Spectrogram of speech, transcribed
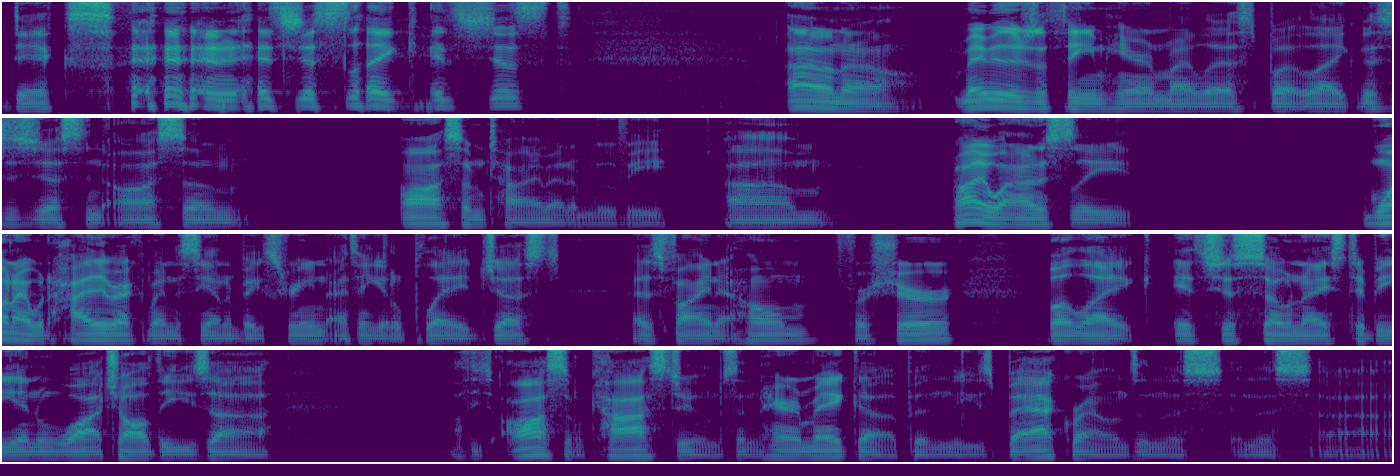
dicks. and it's just like it's just I don't know. Maybe there's a theme here in my list, but like this is just an awesome awesome time at a movie. Um probably honestly one I would highly recommend to see on a big screen. I think it'll play just as fine at home for sure. But like it's just so nice to be and watch all these uh all these awesome costumes and hair and makeup and these backgrounds in this in this uh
